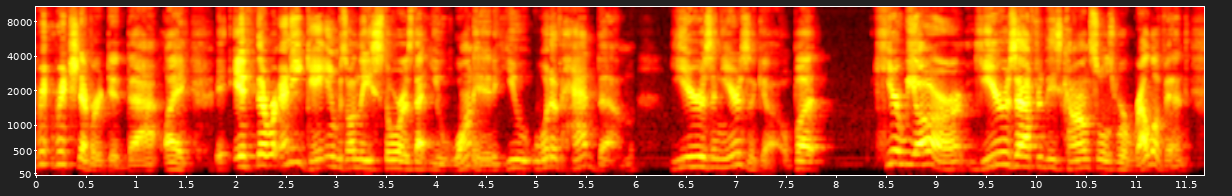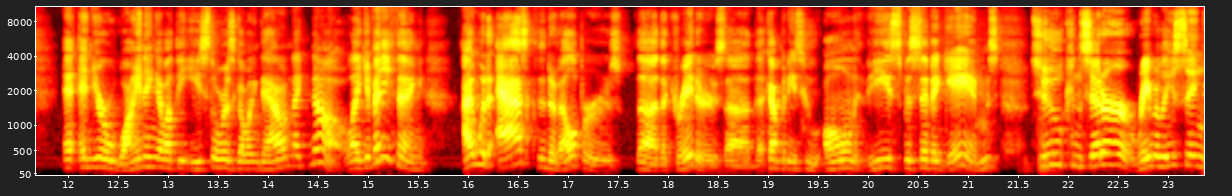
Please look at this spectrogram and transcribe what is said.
Rich never did that. Like, if there were any games on these stores that you wanted, you would have had them years and years ago. But here we are, years after these consoles were relevant, and you're whining about the e-stores going down. Like, no. Like, if anything, I would ask the developers, uh, the creators, uh, the companies who own these specific games to consider re-releasing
